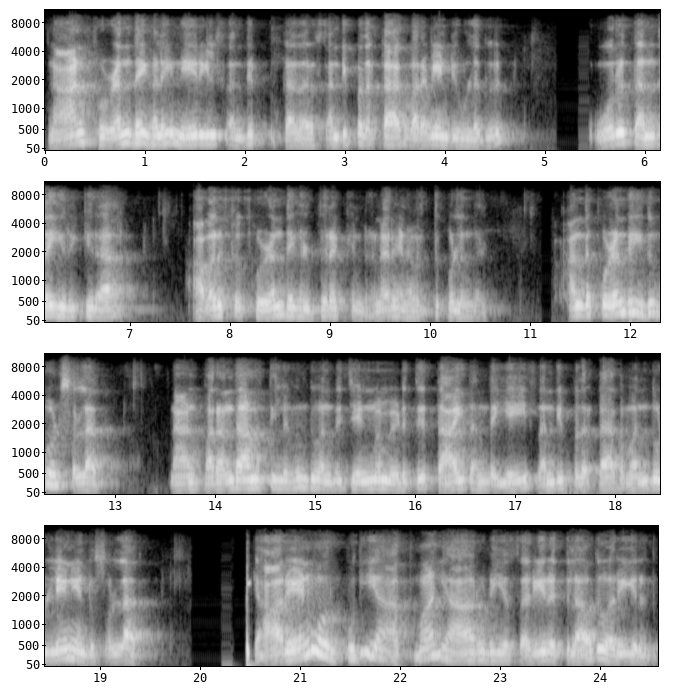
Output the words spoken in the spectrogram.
நான் குழந்தைகளை நேரில் சந்திப்ப சந்திப்பதற்காக வரவேண்டியுள்ளது. ஒரு தந்தை இருக்கிறார். அவருக்கு குழந்தைகள் பிறக்கின்றனர் என வைத்துக் கொள்ளுங்கள். அந்த குழந்தை இதுபோல் சொல்லாது. நான் பரந்தாமத்திலிருந்து வந்து ஜென்மம் எடுத்து தாய் தந்தையை சந்திப்பதற்காக வந்துள்ளேன் என்று சொல்லாது. யாரேனும் ஒரு புதிய ஆத்மா யாருடைய சரீரத்திலாவது வருகிறது.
